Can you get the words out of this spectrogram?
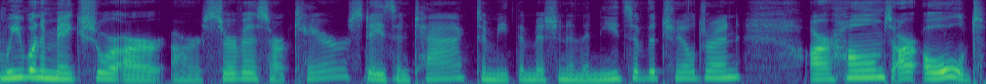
we want to make sure our, our service, our care stays intact to meet the mission and the needs of the children. Our homes are old.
